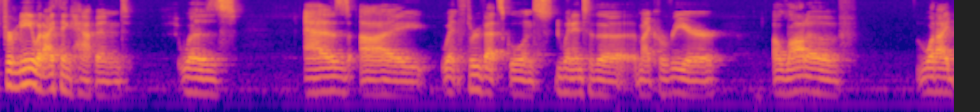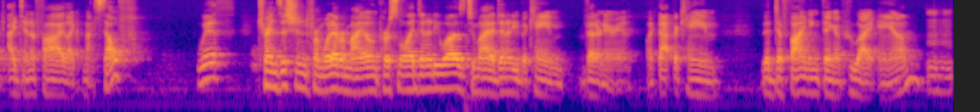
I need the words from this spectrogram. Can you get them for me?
For me, what I think happened was, as I went through vet school and went into the my career, a lot of what I identify like myself with transitioned from whatever my own personal identity was to my identity became veterinarian. Like that became the defining thing of who I am. Mm-hmm.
